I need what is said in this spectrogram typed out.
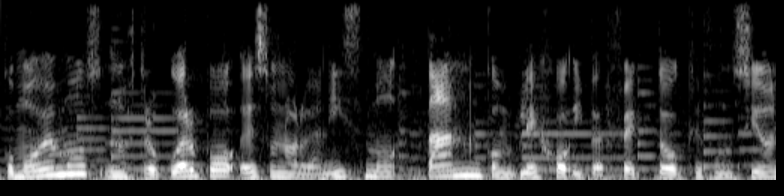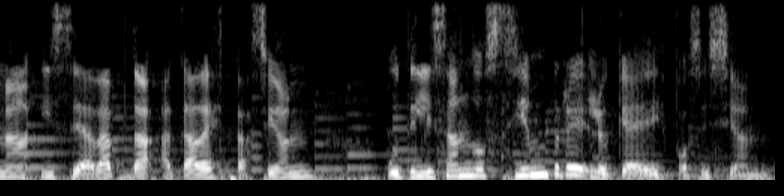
Como vemos, nuestro cuerpo es un organismo tan complejo y perfecto que funciona y se adapta a cada estación utilizando siempre lo que hay a disposición.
